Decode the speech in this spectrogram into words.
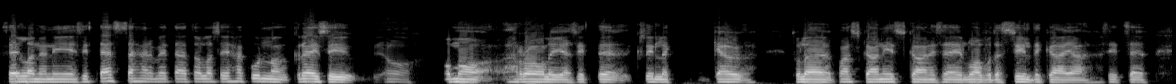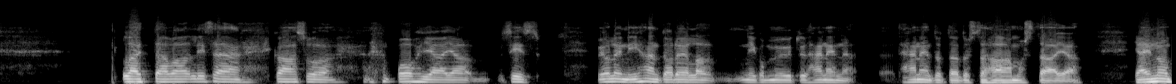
sellainen niin sitten tässä hän vetää tuollaisen ihan kunnon crazy Joo. omo rooli ja sitten sille käy, tulee paskaa niskaan, niin se ei luovuta siltikään ja sitten se laittaa vaan lisää kaasua pohjaa ja siis me olin ihan todella niin kuin myyty hänen, hänen tota, tuosta hahmostaan ja, ja en ole,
